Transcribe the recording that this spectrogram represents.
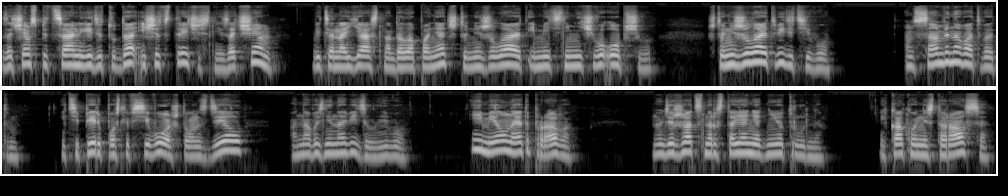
Зачем специально едет туда, ищет встречи с ней? Зачем? Ведь она ясно дала понять, что не желает иметь с ним ничего общего, что не желает видеть его. Он сам виноват в этом. И теперь после всего, что он сделал, она возненавидела его. И имел на это право. Но держаться на расстоянии от нее трудно. И как он ни старался,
